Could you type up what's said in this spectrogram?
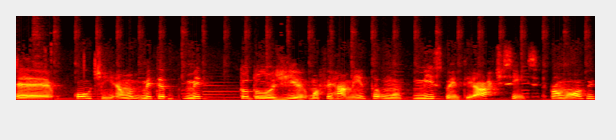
É, coaching é uma metodologia, uma ferramenta, um misto entre arte e ciência, que promove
